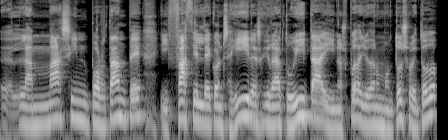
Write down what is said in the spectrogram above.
eh, la más importante y fácil de conseguir, es gratuita y nos puede ayudar un montón, sobre todo,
